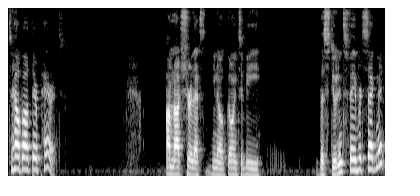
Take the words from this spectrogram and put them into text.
to help out their parents. I'm not sure that's, you know, going to be the student's favorite segment.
